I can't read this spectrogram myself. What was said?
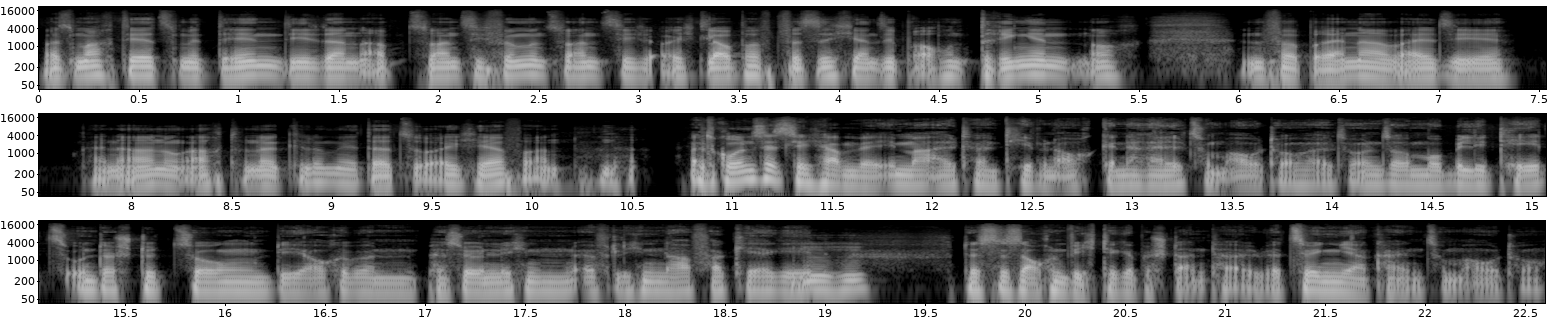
was macht ihr jetzt mit denen, die dann ab 2025 euch glaubhaft versichern, sie brauchen dringend noch einen Verbrenner, weil sie, keine Ahnung, 800 Kilometer zu euch herfahren? Also grundsätzlich haben wir immer Alternativen auch generell zum Auto. Also unsere Mobilitätsunterstützung, die auch über einen persönlichen öffentlichen Nahverkehr geht. Mhm das ist auch ein wichtiger Bestandteil. Wir zwingen ja keinen zum Auto.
